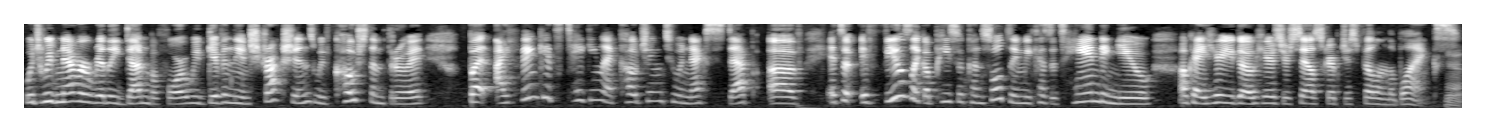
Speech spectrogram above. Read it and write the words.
which we've never really done before. We've given the instructions, we've coached them through it, but I think it's taking that coaching to a next step of it's a it feels like a piece of consulting because it's handing you okay here you go here's your sales script just fill in the blanks. Yeah,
